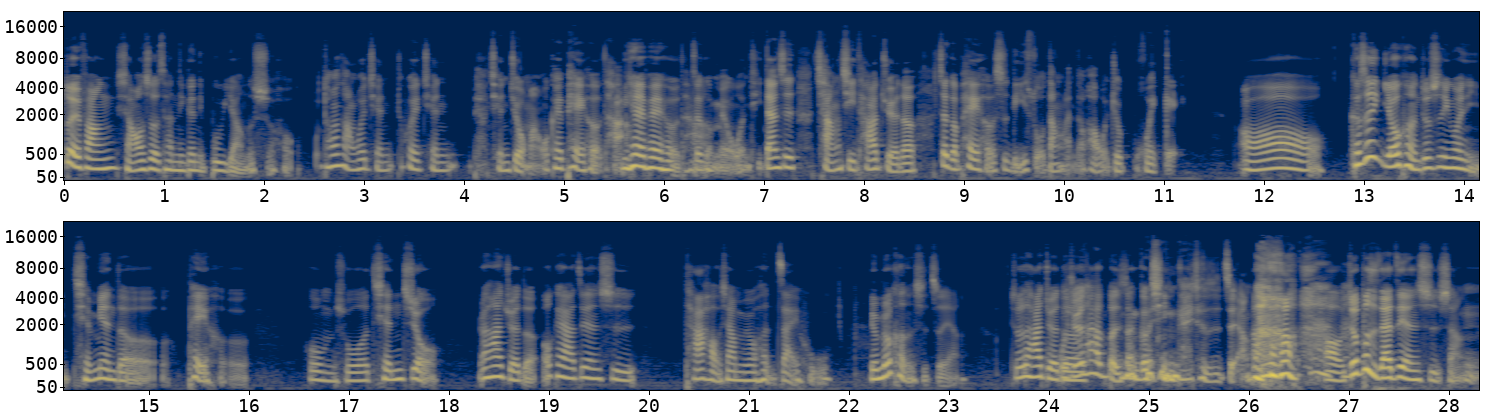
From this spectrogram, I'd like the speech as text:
对方想要吃的餐厅跟你不一样的时候，我通常会迁会迁迁就嘛，我可以配合他，你可以配合他，这个没有问题。但是长期他觉得这个配合是理所当然的话，我就不会给。哦，可是有可能就是因为你前面的配合，或我们说迁就，让他觉得 OK 啊，这件事他好像没有很在乎，有没有可能是这样？就是他觉得，我觉得他的本身个性应该就是这样。哦，就不止在这件事上，嗯，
